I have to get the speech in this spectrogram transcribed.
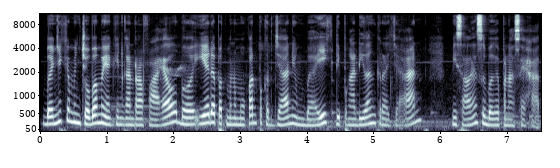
Banyak yang mencoba meyakinkan Rafael bahwa ia dapat menemukan pekerjaan yang baik di pengadilan kerajaan, misalnya sebagai penasehat.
